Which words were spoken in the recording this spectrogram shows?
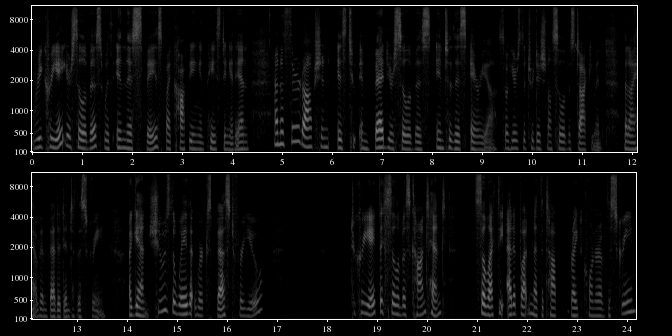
recreate your syllabus within this space by copying and pasting it in. And a third option is to embed your syllabus into this area. So here's the traditional syllabus document that I have embedded into the screen. Again, choose the way that works best for you. To create the syllabus content, select the edit button at the top right corner of the screen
